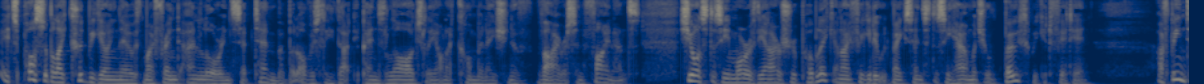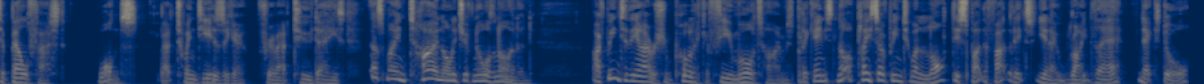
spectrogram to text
It's possible I could be going there with my friend Anne Law in September, but obviously that depends largely on a combination of virus and finance. She wants to see more of the Irish Republic, and I figured it would make sense to see how much of both we could fit in. I've been to Belfast once, about 20 years ago, for about two days. That's my entire knowledge of Northern Ireland. I've been to the Irish Republic a few more times, but again, it's not a place I've been to a lot, despite the fact that it's, you know, right there, next door.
